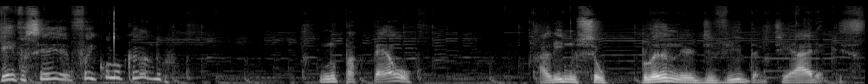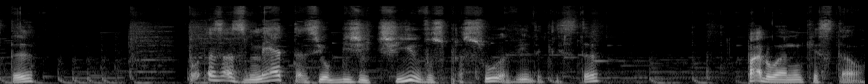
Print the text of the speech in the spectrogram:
E aí você foi colocando no papel, ali no seu planner de vida diária cristã, todas as metas e objetivos para sua vida cristã para o ano em questão.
